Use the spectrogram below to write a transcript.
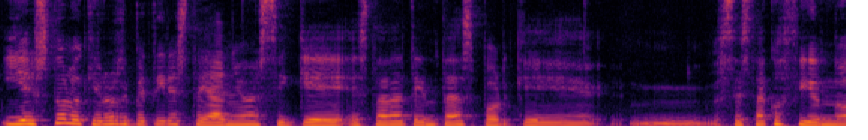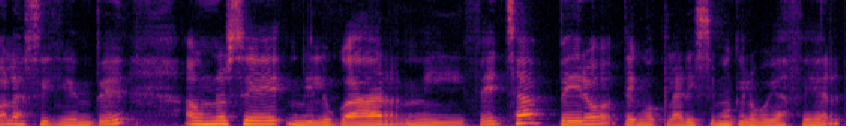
y esto lo quiero repetir este año, así que estad atentas porque mm, se está cociendo la siguiente. Aún no sé ni lugar ni fecha, pero tengo clarísimo que lo voy a hacer.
